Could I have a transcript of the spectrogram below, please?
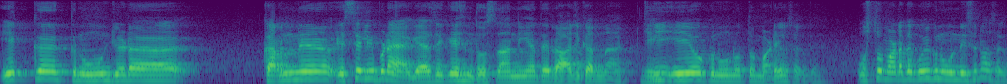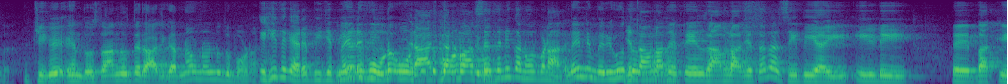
ਇੱਕ ਕਾਨੂੰਨ ਜਿਹੜਾ ਕਰਨ ਇਸੇ ਲਈ ਬਣਾਇਆ ਗਿਆ ਸੀ ਕਿ ਹਿੰਦੁਸਤਾਨੀਆਂ ਤੇ ਰਾਜ ਕਰਨਾ ਹੈ ਕਿ ਇਹ ਉਹ ਕਾਨੂੰਨ ਉਹ ਤੋਂ ਮਾੜੇ ਹੋ ਸਕਦੇ। ਉਸ ਤੋਂ ਮਾੜਾ ਤਾਂ ਕੋਈ ਕਾਨੂੰਨ ਨਹੀਂ ਸੀ ਨਾ ਹੋ ਸਕਦਾ। ਕਿ ਹਿੰਦੁਸਤਾਨ ਦੇ ਉੱਤੇ ਰਾਜ ਕਰਨਾ ਉਹਨਾਂ ਨੂੰ ਦਬਾਉਣਾ। ਇਹੀ ਤਾਂ ਕਹਿ ਰਹੇ ਬੀਜੇਪੀ ਵਾਲੇ ਹੁਣ- ਰਾਜ ਕਰਨ ਵਾਸਤੇ ਤਾਂ ਨਹੀਂ। ਕਾਨੂੰਨ ਬਣਾ ਰਹੇ। ਨਹੀਂ ਨਹੀਂ ਮੇਰੀ ਉਹ ਜਿੱਦਾਂ ਉਹਨਾਂ ਦੇ ਤੇ ਇਲਜ਼ਾਮ ਲਾ ਦਿੱਤਾ ਨਾ ਸੀਬੀਆਈ ਈਡੀ ਤੇ ਬਾਕੀ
